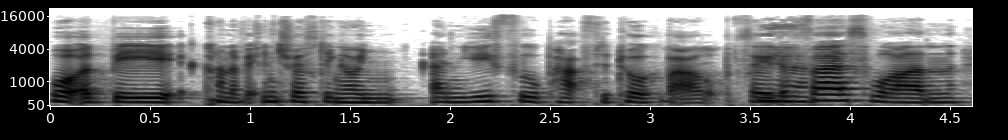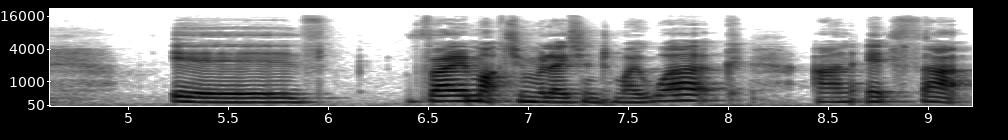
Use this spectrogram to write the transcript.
what would be kind of interesting and, and useful perhaps to talk about. So Yeah. the first one is very much in relation to my work, and it's that.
